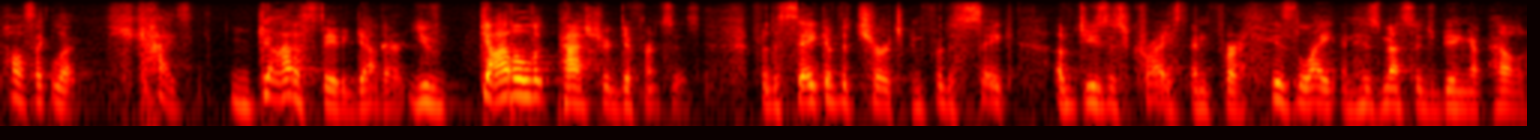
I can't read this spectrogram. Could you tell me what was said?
Paul's like, look, you guys got to stay together. You've got to look past your differences for the sake of the church and for the sake of Jesus Christ and for his light and his message being upheld.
